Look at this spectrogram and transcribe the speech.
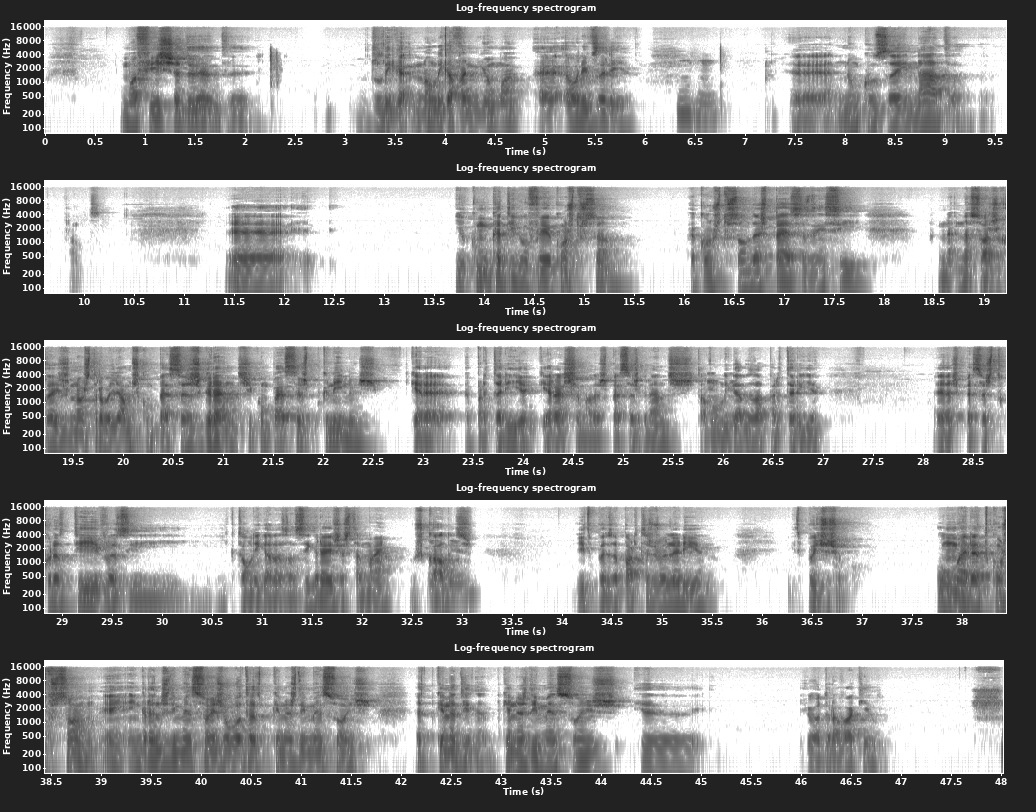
uma ficha de, de, de liga, não ligava nenhuma a, a orivesaria. Uhum. Uh, nunca usei nada. Pronto. Uh, e o que me cativou foi a construção. A construção das peças em si. na, na Soares Reis nós trabalhámos com peças grandes e com peças pequeninas, que era a partaria, que era as chamadas peças grandes, estavam Uhum. ligadas à partaria. As peças decorativas e, e que estão ligadas às igrejas também, os cálices. Uhum. E depois a parte da joalharia. E depois uma era de construção em, em grandes dimensões, a outra de pequenas dimensões. A pequena pequenas dimensões eh, eu adorava aquilo.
